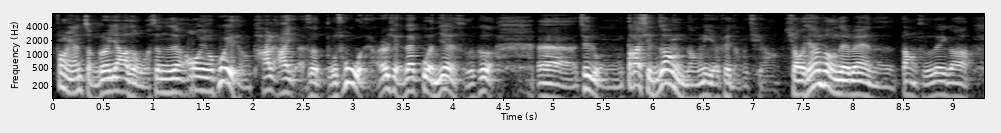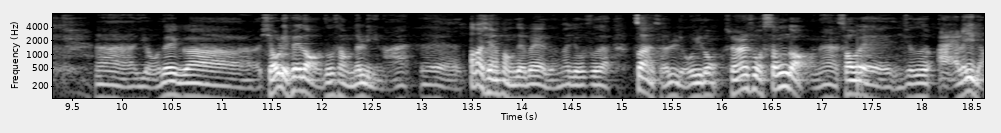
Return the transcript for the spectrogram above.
放眼整个亚洲，甚至在奥运会上，他俩也是不错的。而且在关键时刻，呃，这种大心脏能力也非常强。小前锋这位呢，当时这个。呃，有这个小李飞刀之称的李楠，呃，大前锋这位子那就是战神刘玉栋。虽然说身高呢稍微就是矮了一点，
